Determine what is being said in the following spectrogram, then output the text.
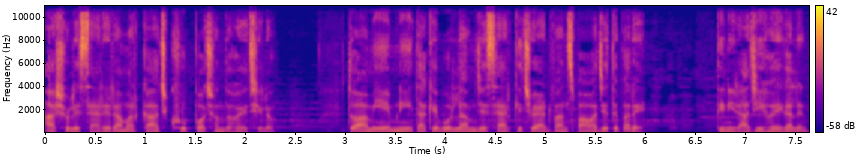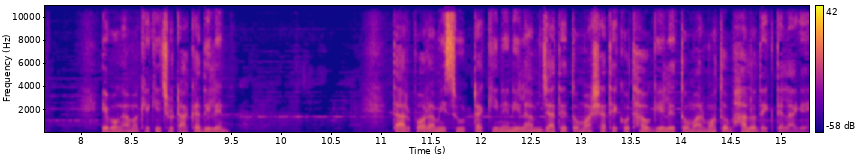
আসলে স্যারের আমার কাজ খুব পছন্দ হয়েছিল। তো আমি এমনিই তাকে বললাম যে স্যার কিছু অ্যাডভান্স পাওয়া যেতে পারে? তিনি রাজি হয়ে গেলেন এবং আমাকে কিছু টাকা দিলেন। তারপর আমি স্যুটটা কিনে নিলাম যাতে তোমার সাথে কোথাও গেলে তোমার মতো ভালো দেখতে লাগে।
